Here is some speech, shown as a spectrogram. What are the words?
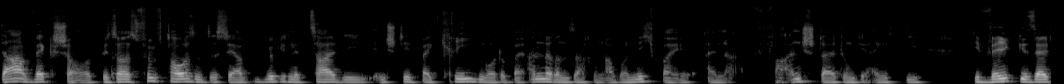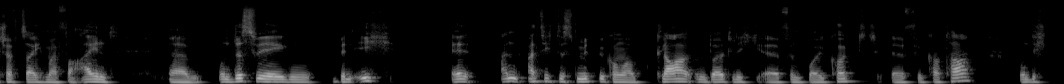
da wegschaut, besonders 5.000 ist ja wirklich 'ne Zahl, die entsteht bei Kriegen oder bei anderen Sachen, aber nicht bei einer Veranstaltung, die eigentlich die die Weltgesellschaft, sage ich mal, vereint. Ähm, und deswegen bin ich, äh, an als ich das mitbekommen habe, klar und deutlich, äh, für 'n Boykott, äh, für Katar. Und ich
